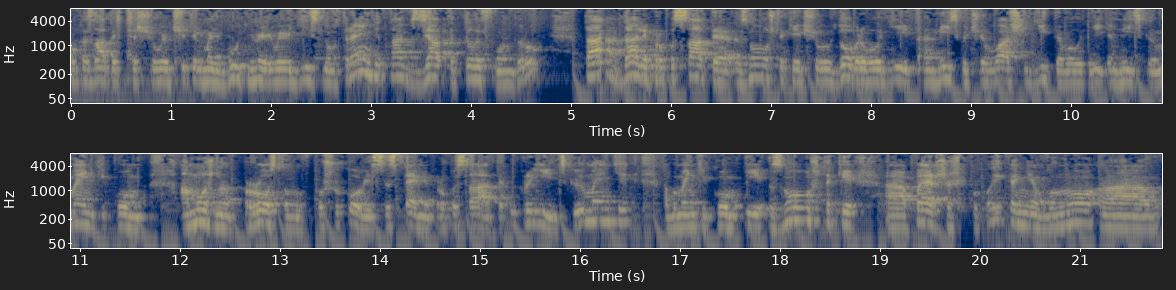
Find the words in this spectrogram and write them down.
показатися, що ви вчитель майбутнього, і ви дійсно в тренді, так взяти телефон до рук, так далі прописати знову ж таки, якщо ви добре володієте англійською, чи ваші діти володіють англійською, менті.ком, а можна просто в пошуковій системі прописати українською менті або менті.ком, і знову ж таки перше ж покликання, воно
